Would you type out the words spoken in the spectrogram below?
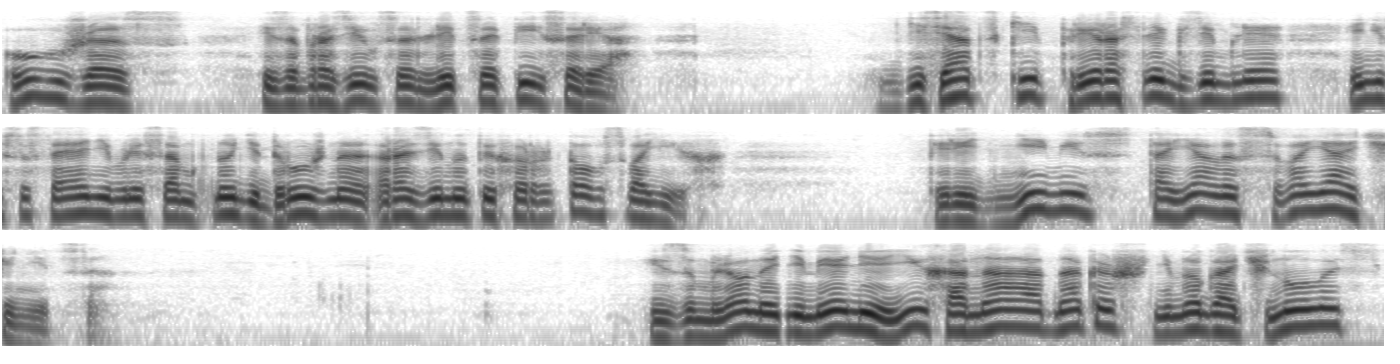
Ужас изобразился в лице писаря. Десятки приросли к земле и не в состоянии были сомкнуть дружно разинутых ртов своих. Перед ними стояла свояченица. Изумленная не менее их, она, однако ж, немного очнулась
